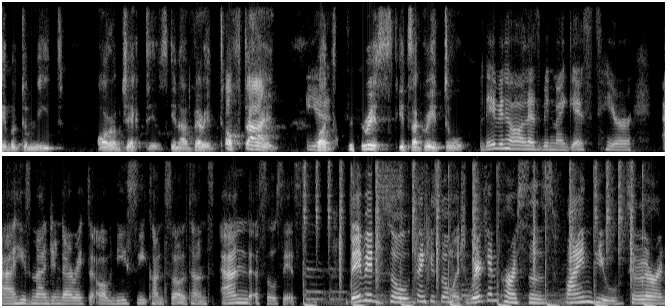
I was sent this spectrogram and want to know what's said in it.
able to meet our objectives in a very tough time. Yes. But risk, it's a great tool. David Hall has been my guest here. Uh, he's managing director of DC Consultants and Associates. David, so thank you so much. Where can persons find you to learn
